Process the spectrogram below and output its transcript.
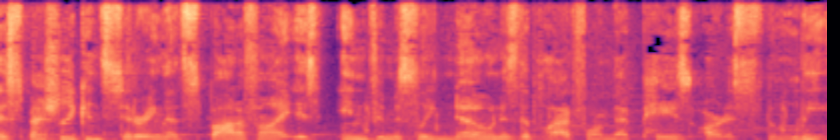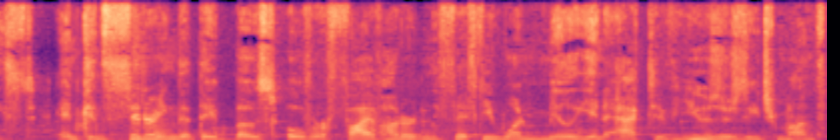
especially considering that Spotify is infamously known as the platform that pays artists the least. And considering that they boast over 551 million active users each month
